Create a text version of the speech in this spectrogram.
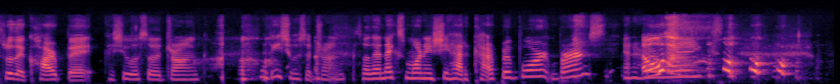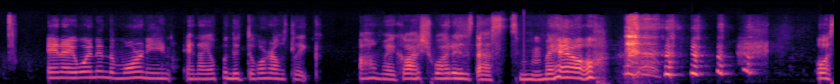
through the carpet because she was so drunk. I think she was so drunk. So the next morning she had carpet burn- burns in her oh. legs. and I went in the morning and I opened the door. I was like, oh my gosh, what is that smell? oh, it's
